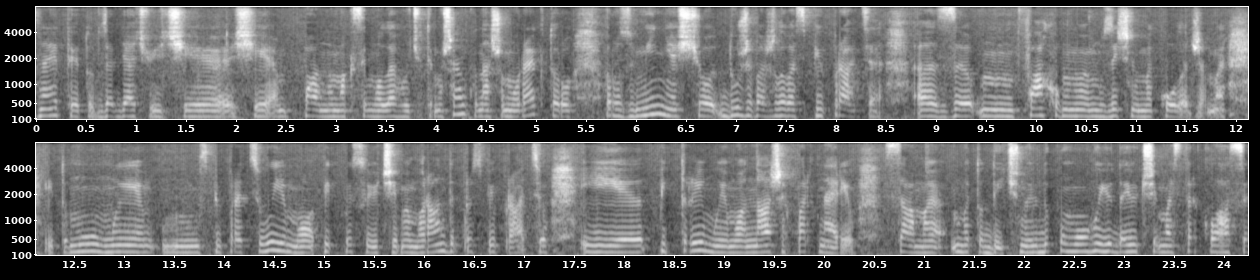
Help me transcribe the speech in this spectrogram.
знаєте, тут завдячуючи ще пану Максиму Олеговичу Тимошенку, нашому ректору, розуміння, що дуже важлива співпраця е, з фаховими музичними коледжами. І тому ми м, співпрацюємо, підписуючи меморанди про співпрацю і підтримуємо наших партнерів саме методичною допомогою, даючи майстер-класи,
